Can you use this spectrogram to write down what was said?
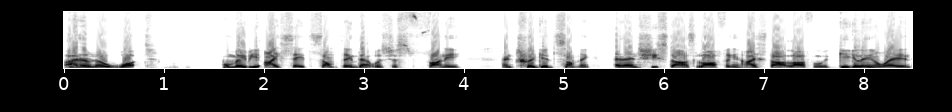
I don't know what. Or maybe I said something that was just funny and triggered something. And then she starts laughing and I start laughing. We're giggling away. And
